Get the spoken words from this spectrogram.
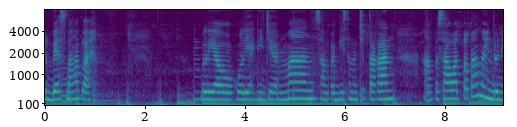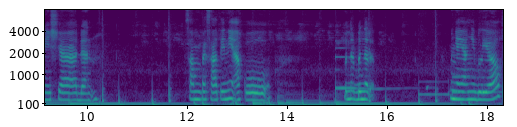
the best banget lah. Beliau kuliah di Jerman sampai bisa menciptakan uh, pesawat pertama Indonesia. Dan sampai saat ini aku bener-bener menyayangi beliau.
